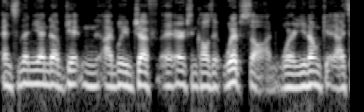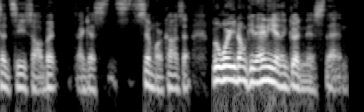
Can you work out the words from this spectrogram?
And so then you end up getting, I believe Jeff Erickson calls it whipsawed, where you don't get, I said seesaw, but I guess similar concept, but where you don't get any of the goodness then.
